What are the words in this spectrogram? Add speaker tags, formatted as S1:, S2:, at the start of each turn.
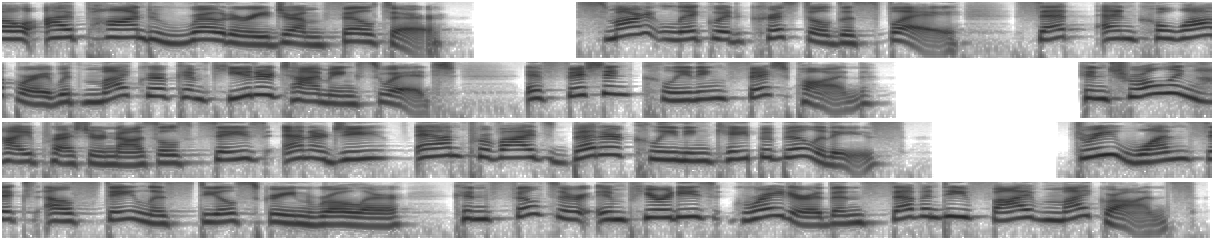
S1: Echo iPond Rotary Drum Filter. Smart liquid crystal display. Set and cooperate with microcomputer timing switch. Efficient cleaning fish pond. Controlling high pressure nozzles saves energy and provides better cleaning capabilities. 316L stainless steel screen roller can filter impurities greater than 75 microns.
